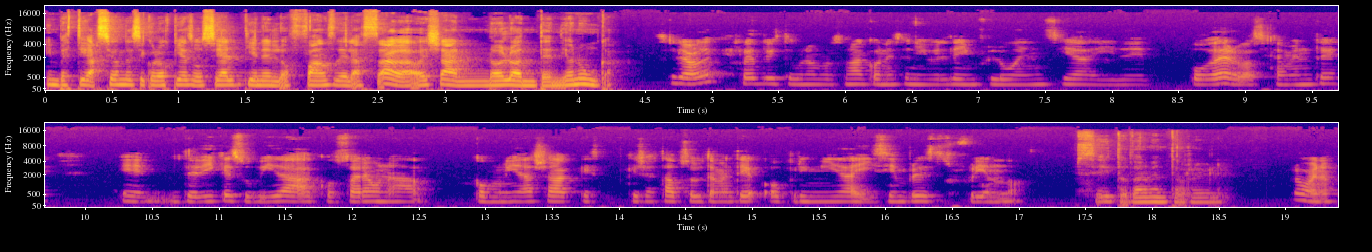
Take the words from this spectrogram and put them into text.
investigación de psicología social tienen los fans de la saga. Ella no lo entendió nunca. Sí, la verdad es que es re triste que una persona con ese nivel de influencia y de poder, básicamente, eh, dedique su vida a acosar a una comunidad ya que, que ya está absolutamente oprimida y siempre sufriendo. Sí, totalmente horrible. Pero bueno,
